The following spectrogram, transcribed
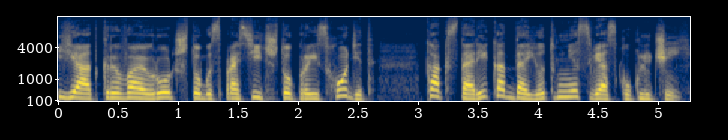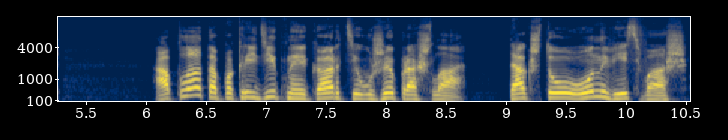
Я открываю рот, чтобы спросить, что происходит, как старик отдает мне связку ключей. «Оплата по кредитной карте уже прошла, так что он весь ваш»,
